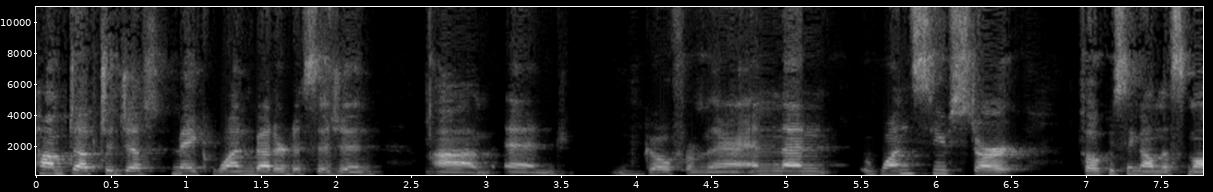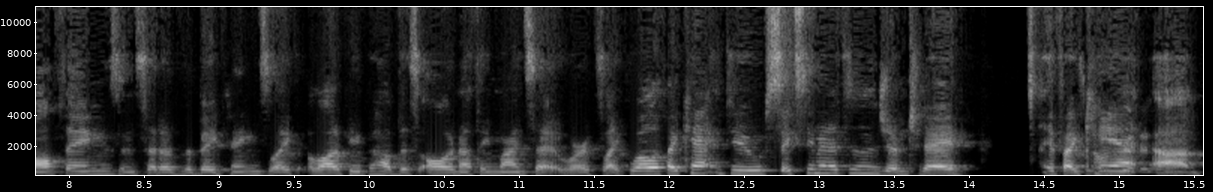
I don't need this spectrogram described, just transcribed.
pumped up to just make one better decision um, and go from there. And then once you start focusing on the small things instead of the big things, like a lot of people have this all or nothing mindset where it's like, well, if I can't do 60 minutes in the gym today, if I It's can't, um,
